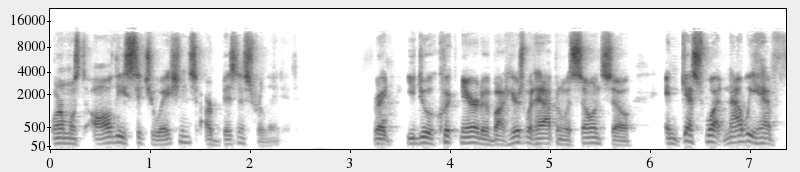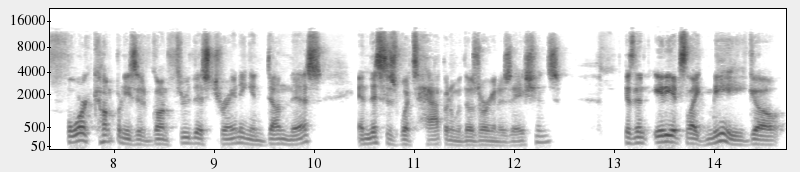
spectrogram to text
where almost all these situations are business related right? You do a quick narrative about here's what happened with so and so. And guess what? Now we have four companies that have gone through this training and done this. And this is what's happened with those organizations. Because then idiots like me go,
